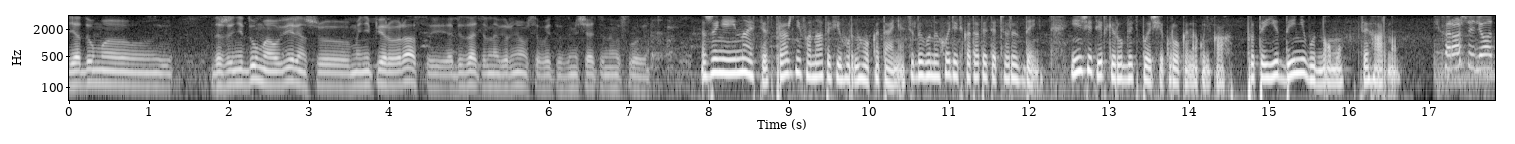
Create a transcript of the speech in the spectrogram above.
Я думаю, даже не думаю, а уверен, что мы не первый раз и обязательно вернемся в эти замечательные условия. Женя і Настя справжні фанати фігурного катання. Сюди вони ходять кататися через день. Інші тільки роблять перші кроки на коньках. Проте єдині в одному це гарно. Хороший лед,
